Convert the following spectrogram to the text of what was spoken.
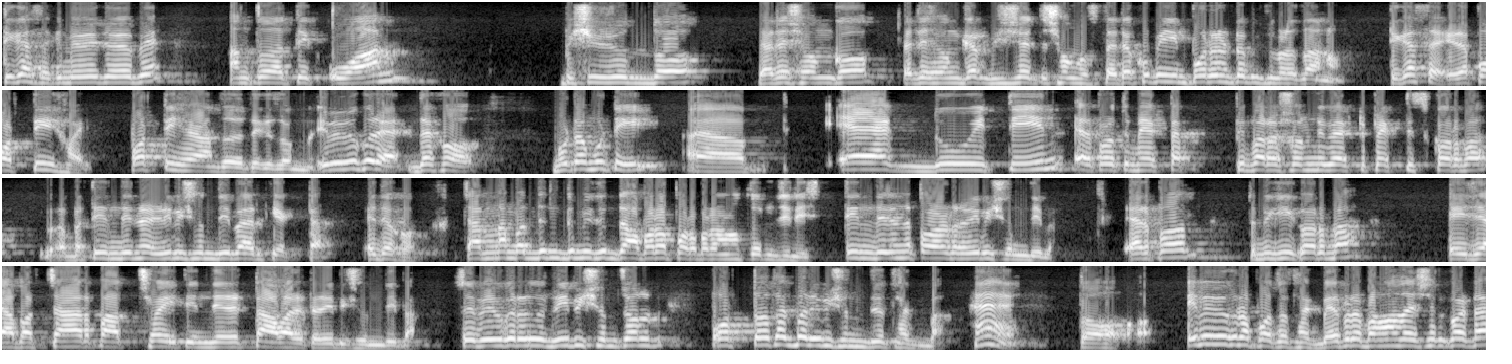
ঠিক আছে? কীভাবে কীভাবে আন্তর্জাতিক ওয়ান বিশ্বযুদ্ধ, জাতিসংঘ, জাতিসংঘের বিশেষ সংস্থা, এটা খুবই ইম্পর্টেন্ট টপিক তোমরা জানো, ঠিক আছে? এটা পড়তেই হয় পড়তেই হয় আন্তর্জাতিকের জন্য। এভাবে করে দেখো, মোটামুটি এক, দুই, তিন, এরপর তুমি একটা প্রিপারেশন নিবে, একটা প্র্যাকটিস করবা, বা তিন দিনের রিভিশন দিবা আর কি একটা। এই দেখো, চার নাম্বার দিন তুমি কিন্তু আবারও পড়বা নতুন জিনিস, তিন দিনের পড়াটা রিভিশন দিবা। এরপর তুমি কি করবা? এই যে আবার চার, পাঁচ, ছয়, তিন দিনের আবার একটা রিভিশন দিবা। তো এভাবে করে রিভিশন চলবে পড়তেও থাকবা রিভিশন দিতে থাকবা। হ্যাঁ? তো এভাবে করে পড়তে থাকবে। এরপর বাংলাদেশের কয়টা?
